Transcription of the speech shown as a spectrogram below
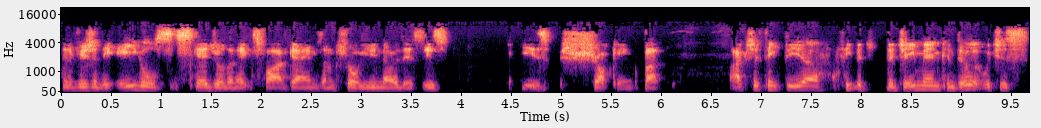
the division. The Eagles' schedule the next five games. I'm sure you know this is is shocking, but I actually think the uh, I think the the G Man can do it, which is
